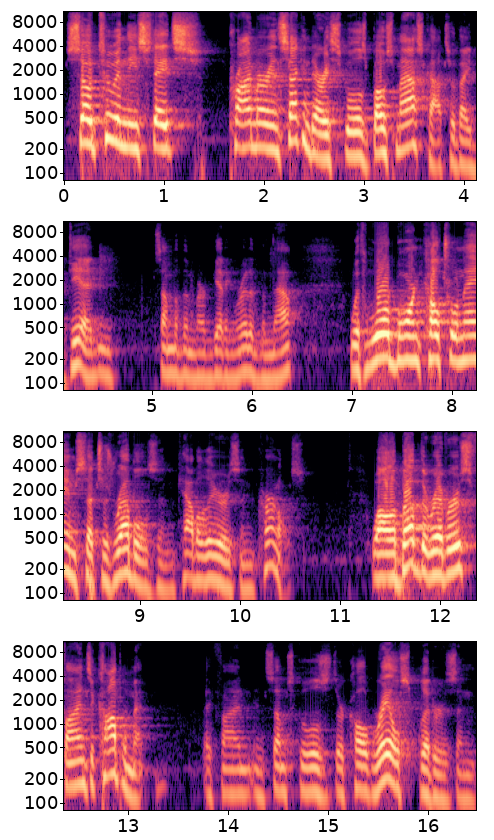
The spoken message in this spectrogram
So, too, in these states, primary and secondary schools boast mascots, or they did, and some of them are getting rid of them now, with war born cultural names such as rebels and cavaliers and colonels. While above the rivers finds a complement. They find in some schools they're called rail splitters and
